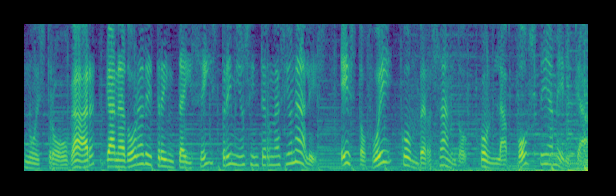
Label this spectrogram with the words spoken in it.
Nuestro Hogar, ganadora de 36 premios internacionales. Esto fue Conversando con la Voz de América.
